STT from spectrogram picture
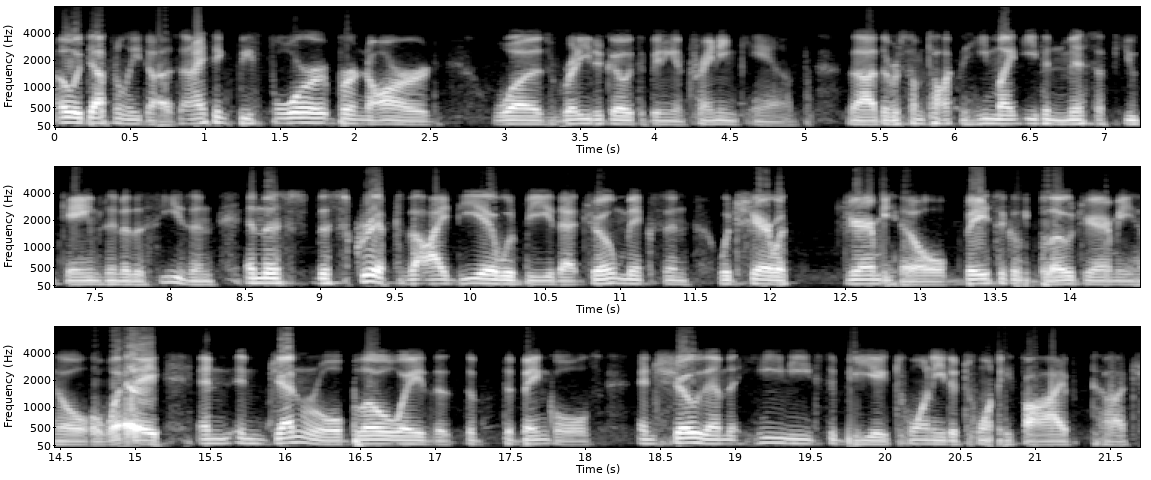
Oh, it definitely does. And I think before Bernard was ready to go at the beginning of training camp, uh, there was some talk that he might even miss a few games into the season. And this the script, the idea would be that Joe Mixon would share with Jeremy Hill, basically blow Jeremy Hill away, and in general blow away the, the, the Bengals and show them that he needs to be a 20 to 25 touch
